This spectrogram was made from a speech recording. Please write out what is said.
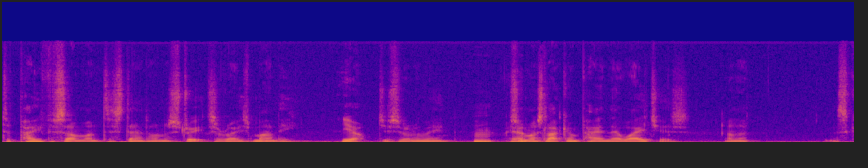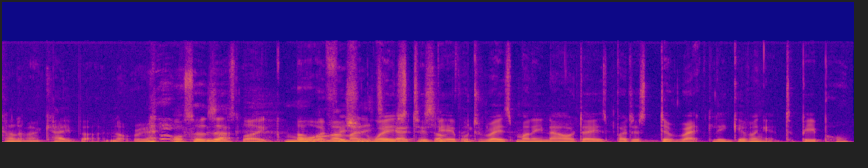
to pay for someone to stand on the street to raise money. Yeah. Do you see what I mean? Mm, It's almost like I'm paying their wages, and I, it's kind of okay, but not really. Also, there's like more want my money efficient ways go to, to be able to raise money nowadays by just directly giving it to people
